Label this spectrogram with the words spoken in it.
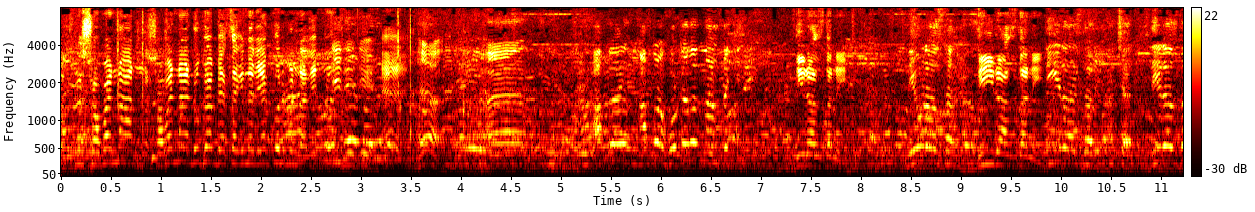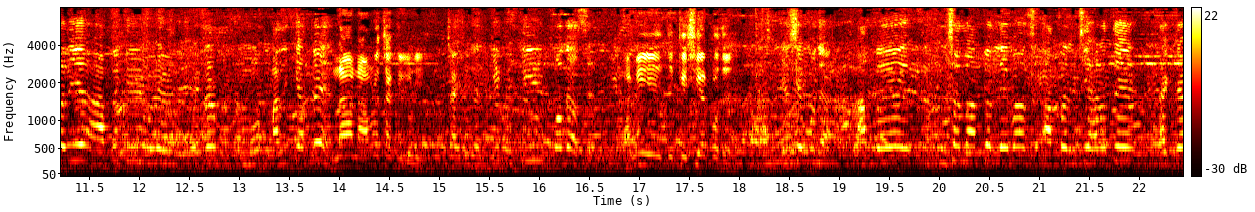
আপনারা সবাই না সবাই না ঢুকে বেচা কিনা রেক করবেন না হ্যাঁ। আপনার আপনার হোটেলের নামটা কি? দি রাজধানী নিউ রাজধানী দি রাজধানী দি রাজধানী আচ্ছা দি রাজধানী আপনি কি এটার মালিক আপনি না না আমরা চাকরি করি চাকরি করেন। কি কি পদে আছে? আমি এই যে কেশিয়ার পদে এসে পদে আপনি ইনশাল্লাহ আপনার লেবাস আপনার চেহারাতে একটা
